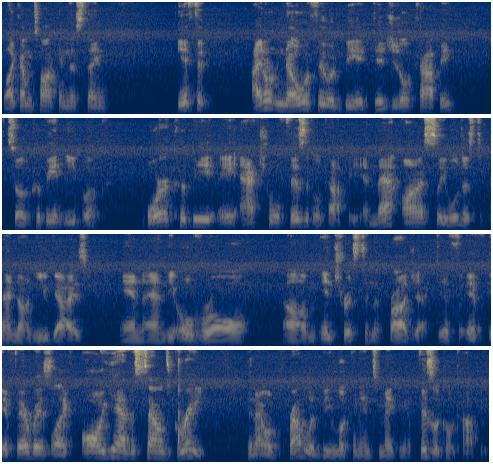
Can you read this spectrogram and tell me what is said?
Like I'm talking this thing, if it I don't know if it would be a digital copy, so it could be an ebook, or it could be a actual physical copy, and that honestly will just depend on you guys and and the overall um, interest in the project. If, if, if everybody's like, oh yeah, this sounds great, then I would probably be looking into making a physical copy.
